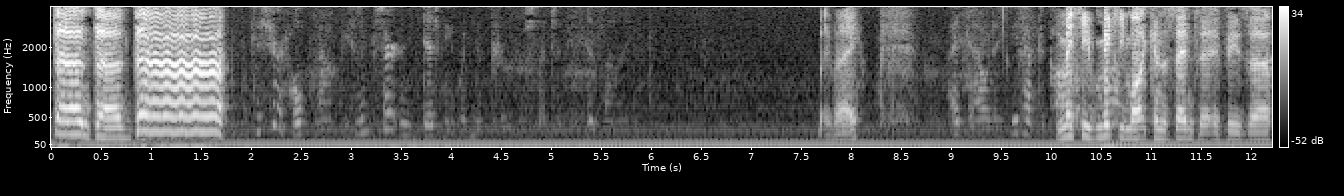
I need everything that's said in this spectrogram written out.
Dun dun dun! I sure hope not, because I'm certain Disney wouldn't approve of such a design. They may. I doubt it. You'd have to call Mickey Mickey might consent it if he's uh,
